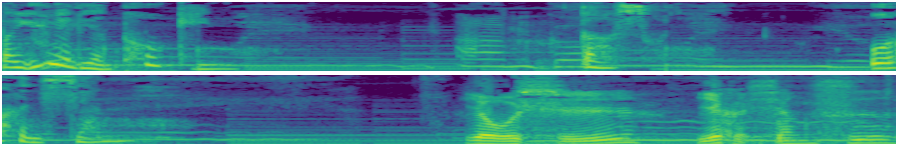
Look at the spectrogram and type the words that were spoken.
把月亮偷给你，告诉你我很想你。有时也可相思，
